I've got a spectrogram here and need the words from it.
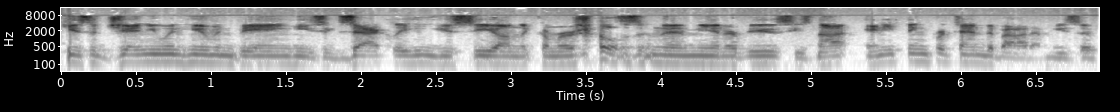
he's a genuine human being. He's exactly who you see on the commercials and in the interviews. He's not anything pretend about him. He's a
